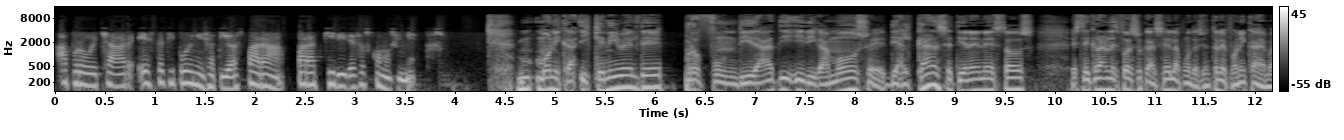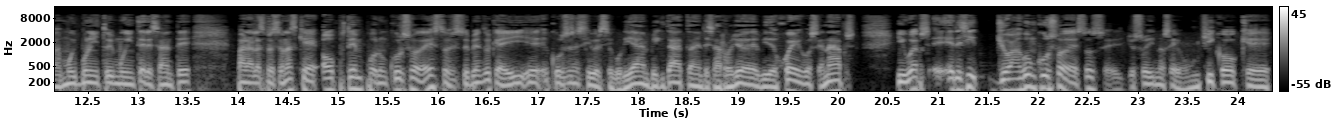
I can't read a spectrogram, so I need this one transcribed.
aprovechar este tipo de iniciativas para, para adquirir esos conocimientos. Mónica, ¿y qué nivel de profundidad y, digamos eh, de alcance tienen estos este gran esfuerzo que hace la Fundación Telefónica, además muy bonito y muy interesante para las personas que opten por un curso de estos? Estoy viendo que hay eh, cursos en ciberseguridad, en Big Data, en desarrollo de videojuegos, en apps y webs. Es decir, yo hago un curso de estos, eh, yo soy, no sé, un chico que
